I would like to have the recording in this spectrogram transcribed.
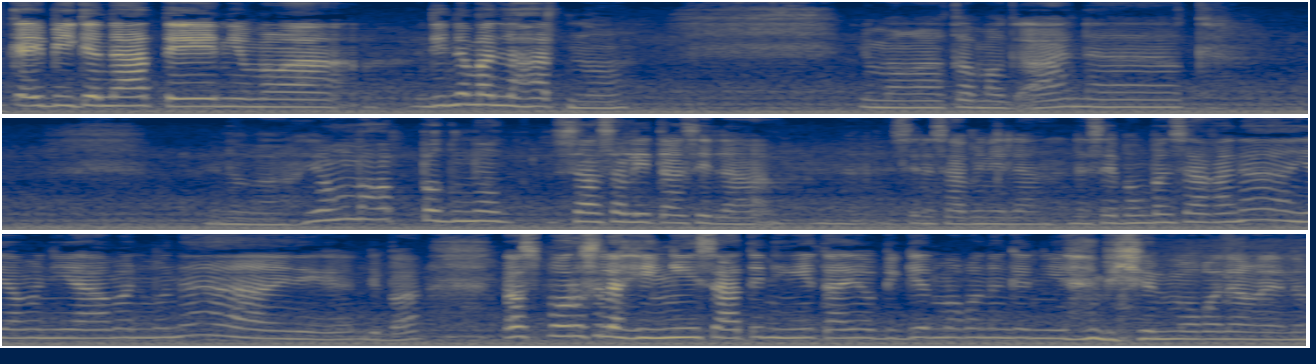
kaibigan natin, yung mga, hindi naman lahat, no? Yung mga kamag-anak, ano ba, yung mga pag nagsasalita sila, sinasabi nila, nasa ibang bansa ka na, yaman-yaman mo na, hindi- di ba? Tapos puro sila hingi sa atin, hingi tayo, bigyan mo ako ng ganyan, bigyan mo ako ng ano,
